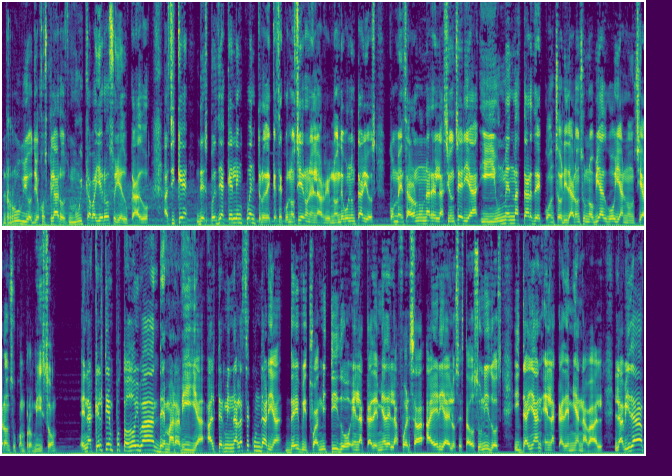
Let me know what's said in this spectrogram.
rubio, de ojos claros, muy caballeroso y educado. Así que después de aquel encuentro de que se conocieron en la reunión de voluntarios, comenzaron una relación seria y un mes más tarde consolidaron su noviazgo y anunciaron su compromiso. En aquel tiempo todo iba de maravilla. Al terminar la secundaria, David fue admitido en la Academia de la Fuerza Aérea de los Estados Unidos y Diane en la Academia Naval. La vida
